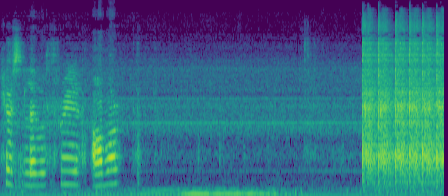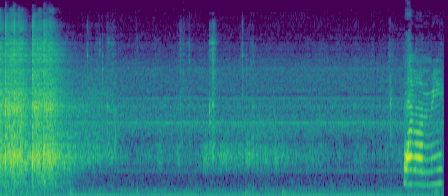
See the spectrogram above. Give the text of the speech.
Here's the level 3 armor. One on me.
